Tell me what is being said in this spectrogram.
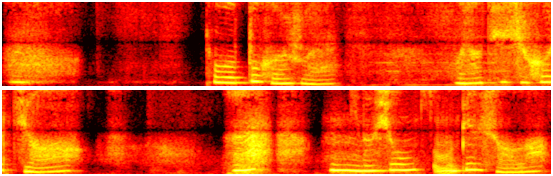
啊！我不喝水。我要继续喝酒。啊，你的胸怎么变小了？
